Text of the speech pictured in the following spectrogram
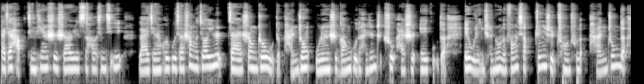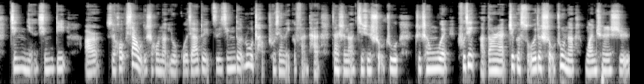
大家好，今天是十二月四号，星期一。来简单回顾一下上个交易日，在上周五的盘中，无论是港股的恒生指数，还是 A 股的 A 五零权重的方向，均是创出了盘中的今年新低。而随后下午的时候呢，有国家队资金的入场出现了一个反弹，但是呢，继续守住支撑位附近啊。当然，这个所谓的守住呢，完全是。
